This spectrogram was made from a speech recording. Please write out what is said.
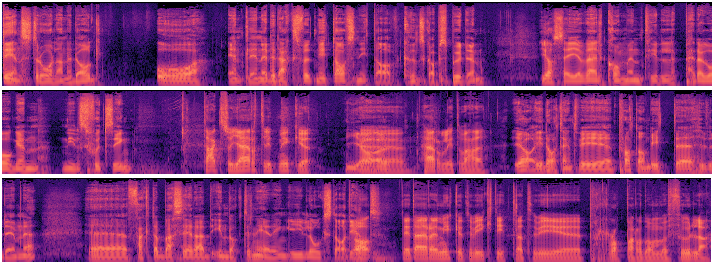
Det är en strålande dag och äntligen är det dags för ett nytt avsnitt av Kunskapsbudden. Jag säger välkommen till pedagogen Nils Schutzing. Tack så hjärtligt mycket. Ja, Eh, härligt att vara här. ja, idag tänkte vi prata om ditt eh, huvudämne. Eh, faktabaserad indoktrinering i lågstadiet. Ja, det är mycket viktigt att vi eh, proppar dem fulla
